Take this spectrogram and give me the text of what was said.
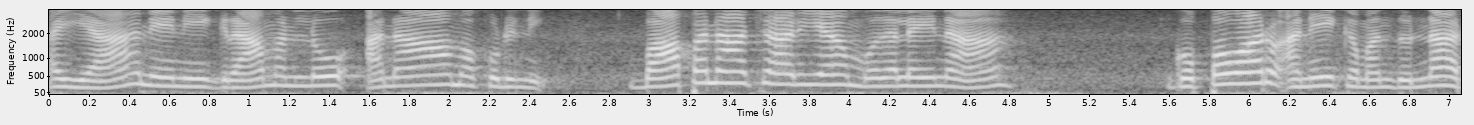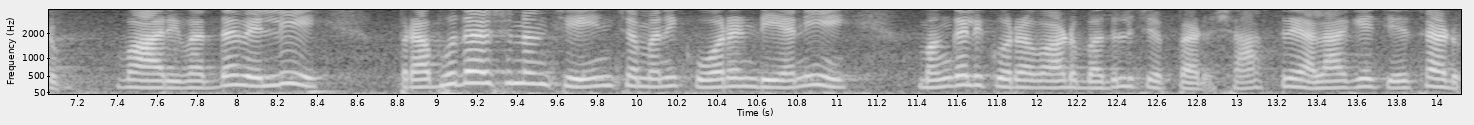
అయ్యా నేను ఈ గ్రామంలో అనామకుడిని. బాపనాచార్య మొదలైన గొప్పవారు అనేక మంది ఉన్నారు వారి వద్ద వెళ్ళి ప్రభు దర్శనం చేయించమని కోరండి అని మంగలి కుర్రవాడు బదులు చెప్పాడు. శాస్త్రి అలాగే చేశాడు.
